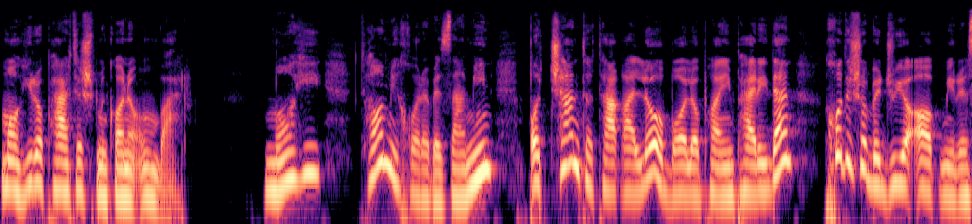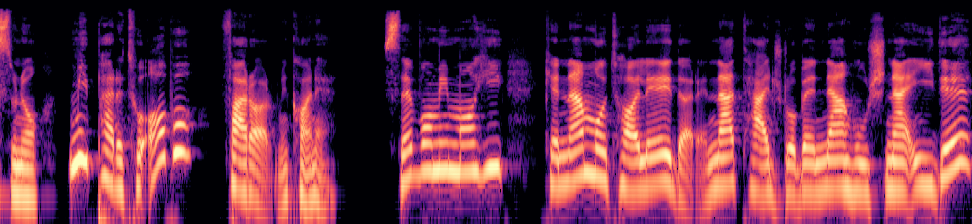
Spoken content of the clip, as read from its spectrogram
ماهی رو پرتش می‌کنه اونور. ماهی تا می‌خوره به زمین با چند تا تقلا و بالا پایین پریدن خودشو به جوی آب میرسونه و میپره تو آب و فرار می‌کنه. سومین ماهی که نه مطالعه داره نه تجربه نه هوش نه ایده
